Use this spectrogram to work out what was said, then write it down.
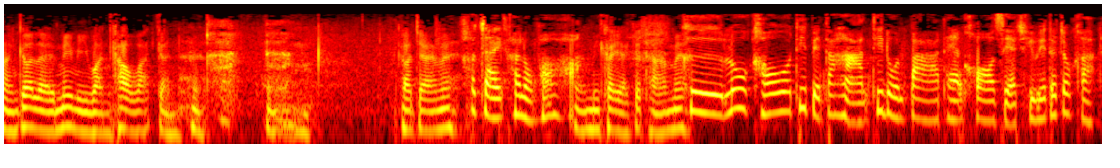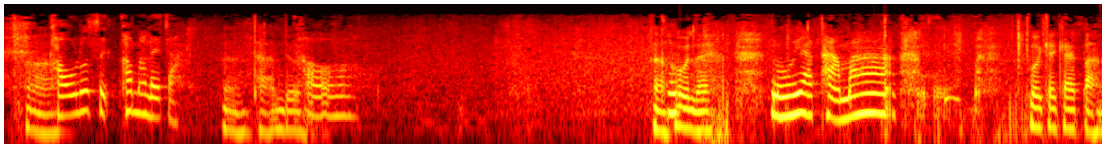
มันก็เลยไม่มีวันเข้าวัดกันเข้าใจไหมเข้าใจค่ะหลวงพ่อค่ะมีใครอยากจะถามไหมคือลูกเขาที่เป็นทหารที่โดนปลาแทงคอเสียชีวิตนะเจ้าค่ะเขารู้สึกเข้ามาเลยจ้ะถามดูเขา พูดเลย หนูอยากถามว่าพูดใกล้ๆปาก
